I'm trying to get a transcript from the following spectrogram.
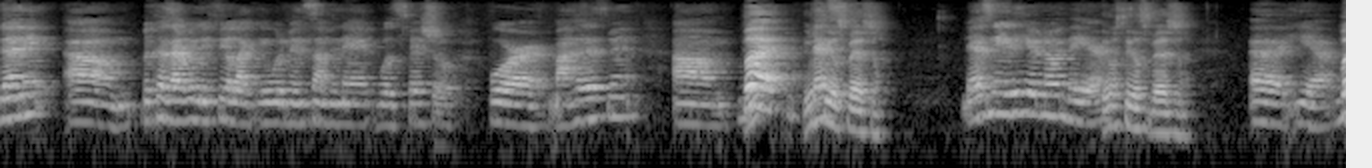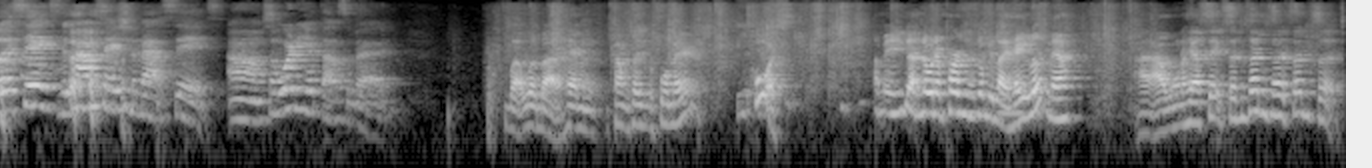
done it um, because I really feel like it would have been something that was special for my husband. Um, but It was still special. that's neither here nor there. It was still special. Uh, yeah, but sex, the conversation about sex. Um, so what are your thoughts about it? But what about having a conversation before marriage? Of course. I mean, you gotta know that person is gonna be like, hey, look now, I, I want to have sex, such and such and such, such and such.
